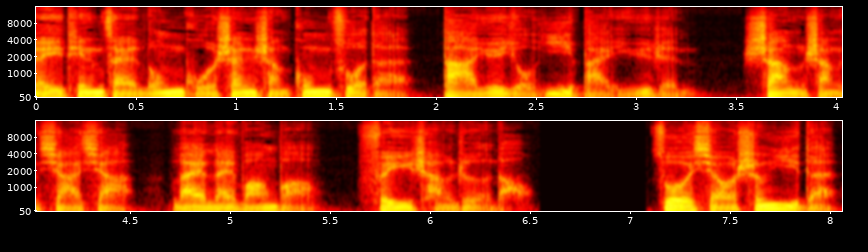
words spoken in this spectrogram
每天在龙骨山上工作的大约有一百余人，上上下下，来来往往，非常热闹。做小生意的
